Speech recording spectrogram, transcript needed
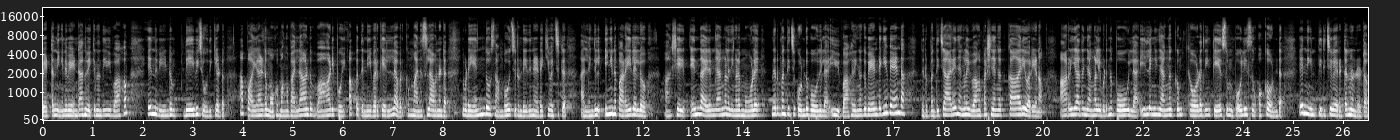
പെട്ടെന്ന് ഇങ്ങനെ വേണ്ടാന്ന് വെക്കുന്നത്? ഉറപ്പിക്കുന്നത് ഈ വിവാഹം എന്ന് വീണ്ടും ദേവി ചോദിക്കട്ടോ. അപ്പോൾ അയാളുടെ മുഖം അങ്ങ് വല്ലാണ്ട് വാടിപ്പോയി. അപ്പം തന്നെ ഇവർക്ക് എല്ലാവർക്കും മനസ്സിലാവുന്നുണ്ട്. ഇവിടെ എന്തോ സംഭവിച്ചിട്ടുണ്ട് ഇതിനിടയ്ക്ക് വെച്ചിട്ട്. അല്ലെങ്കിൽ ഇങ്ങനെ പറയില്ലല്ലോ. ആ ശരി. എന്തായാലും ഞങ്ങൾ നിങ്ങളുടെ മോളെ നിർബന്ധിച്ച് കൊണ്ടുപോകുന്നില്ല. ഈ വിവാഹം നിങ്ങൾക്ക് വേണ്ടെങ്കിൽ വേണ്ട. നിർബന്ധിച്ച് ആരെയും ഞങ്ങൾ വിവാഹം പക്ഷെ ഞങ്ങൾക്ക് കാര്യം അറിയണം. അറിയാതെ ഞങ്ങൾ ഇവിടുന്ന് പോവില്ല. ഇല്ലെങ്കിൽ ഞങ്ങൾക്കും കോടതിയും കേസും പോലീസും ഒക്കെ ഉണ്ട്. എന്നിങ്ങനെ തിരിച്ച് വരട്ടുന്നുണ്ട് കേട്ടോ.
